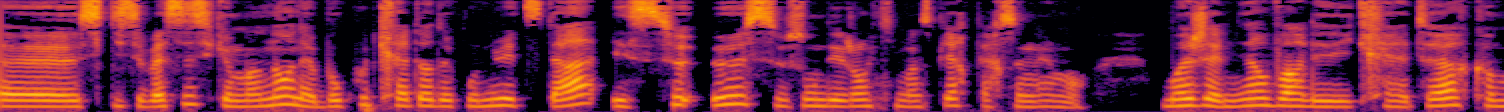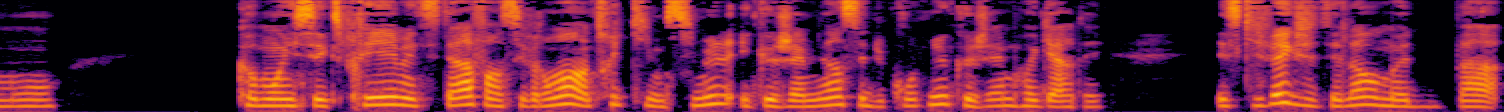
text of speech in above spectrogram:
euh, ce qui s'est passé, c'est que maintenant, on a beaucoup de créateurs de contenu, etc. Et ce, eux, ce sont des gens qui m'inspirent personnellement. Moi, j'aime bien voir les créateurs, comment comment ils s'expriment, etc. Enfin, c'est vraiment un truc qui me stimule et que j'aime bien, c'est du contenu que j'aime regarder. Et ce qui fait que j'étais là en mode, bah,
